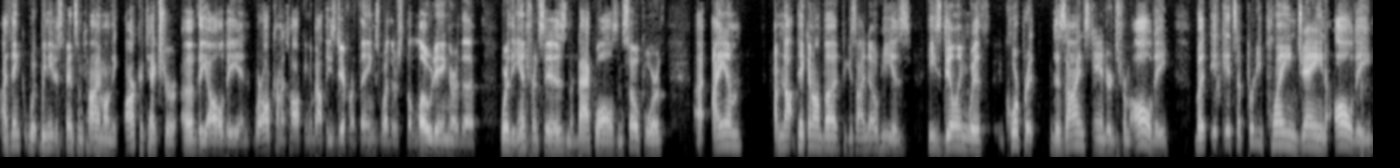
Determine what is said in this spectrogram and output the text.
I think we, we need to spend some time on the architecture of the Aldi. And we're all kind of talking about these different things, whether it's the loading or the, where the entrance is and the back walls and so forth. I, I am, I'm not picking on Bud because I know he is, he's dealing with corporate design standards from Aldi, but it, it's a pretty plain Jane Aldi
